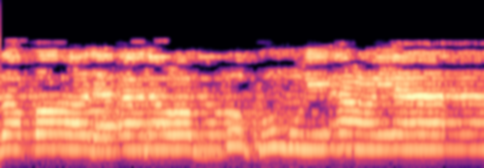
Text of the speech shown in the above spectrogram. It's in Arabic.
فقال أنا ربكم الأعلى.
